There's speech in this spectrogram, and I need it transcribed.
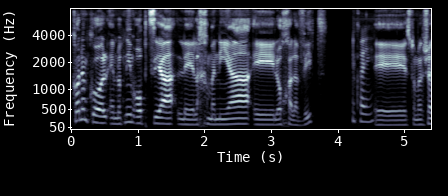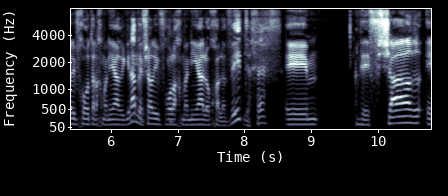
קודם כל, הם נותנים אופציה ללחמנייה לא חלבית. אוקיי. אה, זאת אומרת, אפשר לבחור את הלחמנייה הרגילה ואפשר לבחור לחמנייה לא חלבית. יפה. אה, ואפשר, אה,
